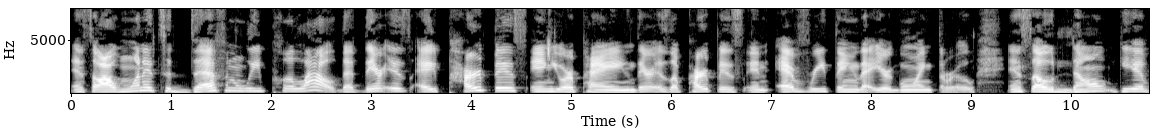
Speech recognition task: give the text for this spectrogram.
And so I wanted to definitely pull out that there is a purpose in your pain. There is a purpose in everything that you're going through. And so don't give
